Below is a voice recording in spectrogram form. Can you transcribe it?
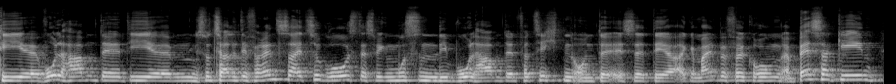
die äh, Wohlhabende, die ähm, soziale Differenz sei zu groß, deswegen mussten die Wohlhabenden verzichten und äh, es äh, der Allgemeinbevölkerung besser gehen.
